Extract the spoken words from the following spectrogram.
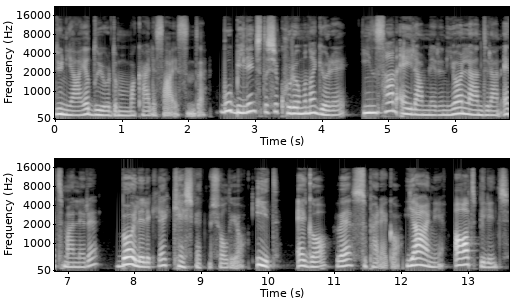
dünyaya duyurdu bu makale sayesinde. Bu bilinç dışı kuramına göre insan eylemlerini yönlendiren etmenleri böylelikle keşfetmiş oluyor. Id, ego ve süperego. Yani alt bilinç,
